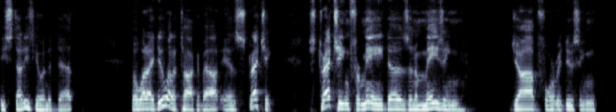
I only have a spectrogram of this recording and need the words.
These studies go into depth. But what I do want to talk about is stretching stretching for me does an amazing job for reducing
